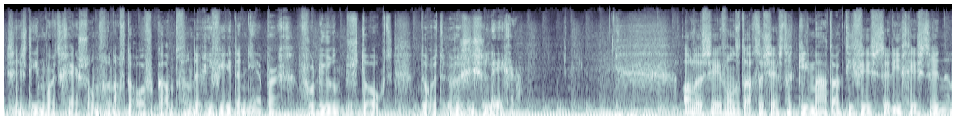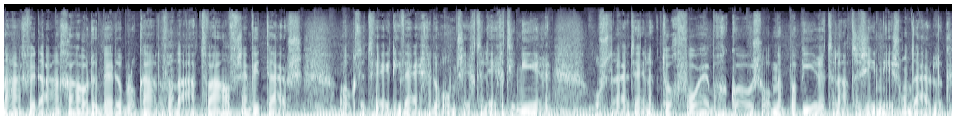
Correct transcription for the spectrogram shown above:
Sindsdien wordt Gerson vanaf de overkant van de rivier de Dnieper... voortdurend bestookt door het Russische leger. Alle 768 klimaatactivisten die gisteren in Den Haag werden aangehouden... bij de blokkade van de A12 zijn weer thuis. Ook de twee die weigerden om zich te legitimeren. Of ze er uiteindelijk toch voor hebben gekozen om hun papieren te laten zien is onduidelijk.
